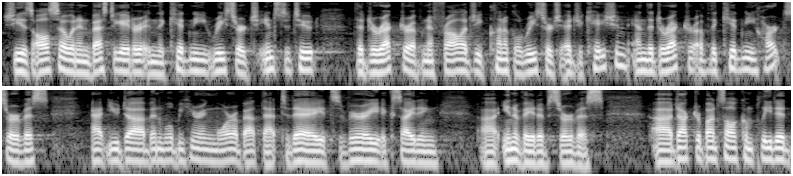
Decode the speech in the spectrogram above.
She is also an investigator in the Kidney Research Institute, the director of nephrology clinical research education, and the director of the Kidney Heart Service at UW, and we'll be hearing more about that today. It's a very exciting uh, innovative service. Uh, Dr. Bansal completed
